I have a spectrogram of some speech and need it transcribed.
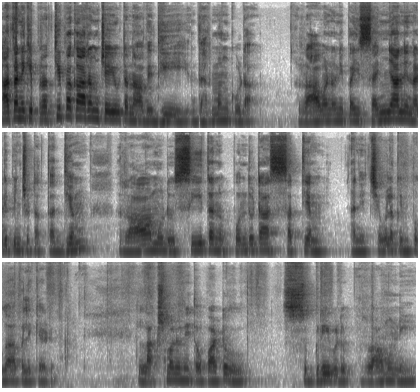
అతనికి ప్రత్యుపకారం చేయుట నా విధి ధర్మం కూడా. రావణునిపై సైన్యాన్ని నడిపించుట తథ్యం రాముడు సీతను పొందుట సత్యం అని చెవులకు ఇంపుగా పలికాడు. లక్ష్మణునితో పాటు సుగ్రీవుడు రాముణ్ణి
